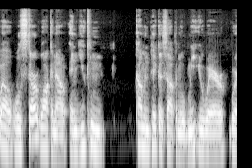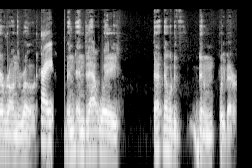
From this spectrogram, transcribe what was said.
well we'll start walking out and you can come and pick us up and we'll meet you where wherever on the road. Right. And and that way that that would have been way better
